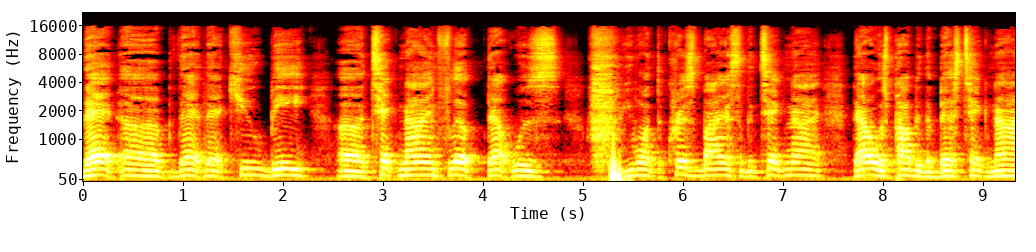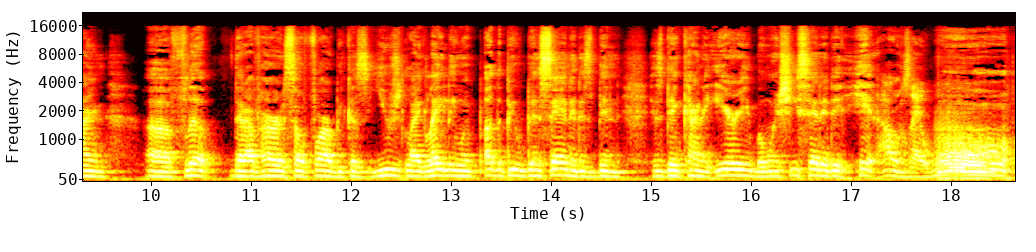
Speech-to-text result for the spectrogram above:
That, uh, that, that QB, uh, Tech 9 flip, that was, you want the Chris bias of the Tech 9, that was probably the best Tech 9 uh, flip that I've heard so far because usually like lately when other people been saying it, it's been it's been kind of eerie, but when she said it, it hit. I was like, whoa.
